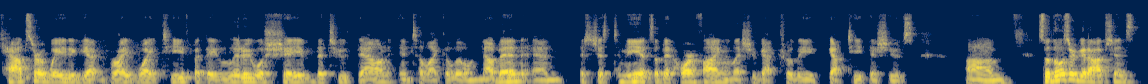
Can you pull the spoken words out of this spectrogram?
Caps are a way to get bright white teeth, but they literally will shave the tooth down into like a little nubbin. And it's just, to me, it's a bit horrifying unless you've got truly got teeth issues. Um, so those are good options.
